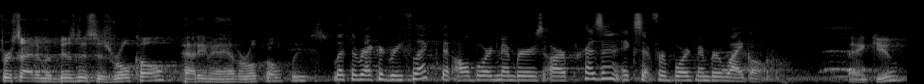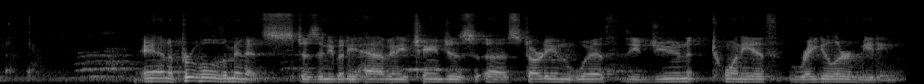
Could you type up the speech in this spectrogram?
First item of business is roll call. Patty, may I have a roll call, please? Let the record reflect that all board members are present except for Board Member Weigel. Thank you. And approval of the minutes. Does anybody have any changes, uh, starting with the June 20th regular meeting?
